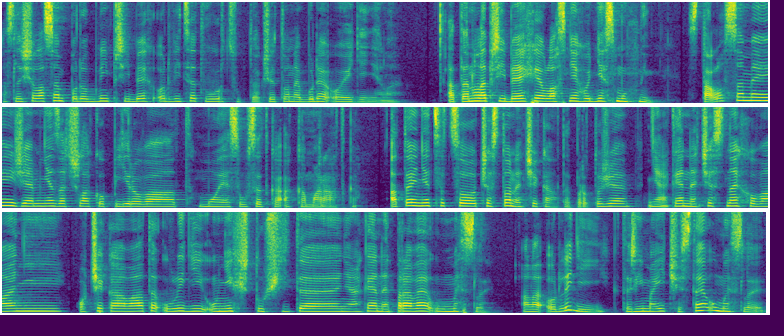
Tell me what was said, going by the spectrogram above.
a slyšela jsem podobný příběh od více tvůrců, takže to nebude ojedinělé. A tenhle příběh je vlastně hodně smutný. Stalo se mi, že mě začala kopírovat moje sousedka a kamarádka. A to je něco, co často nečekáte, protože nějaké nečestné chování očekáváte u lidí, u nich tušíte nějaké nepravé úmysly. Ale od lidí, kteří mají čisté úmysly,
